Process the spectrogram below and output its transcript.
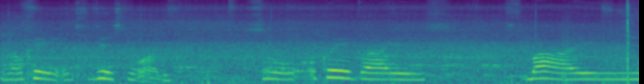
Okay, it's this one. So, okay, guys. Bye.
